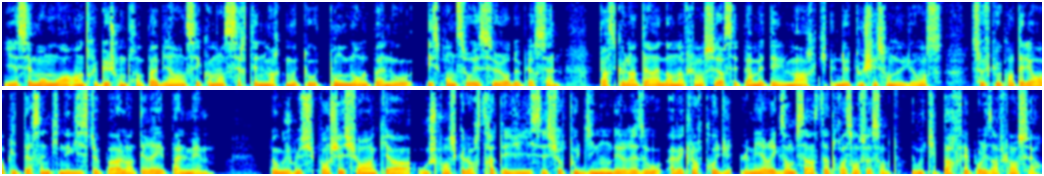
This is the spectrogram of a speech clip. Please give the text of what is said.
Il y a seulement moi un truc que je comprends pas bien, c'est comment certaines marques moto tombent dans le panneau et sponsorisent ce genre de personnes. Parce que l'intérêt d'un influenceur, c'est de permettre à une marque de toucher son audience, sauf que quand elle est remplie de personnes qui n'existent pas, l'intérêt est pas le même. Donc je me suis penché sur un cas où je pense que leur stratégie, c'est surtout d'inonder le réseau avec leurs produits. Le meilleur exemple, c'est Insta360, l'outil parfait pour les influenceurs.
